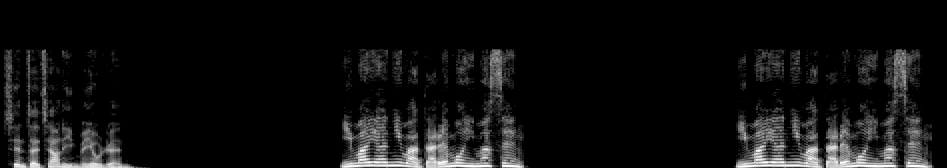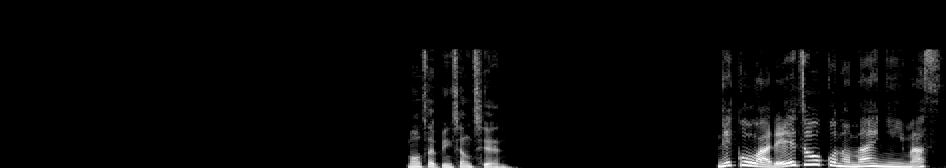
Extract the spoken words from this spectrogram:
现在家里没有人。今屋には誰もいません。今屋には誰もいません。猫在冰箱前。 猫は冷蔵庫の前にいます。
